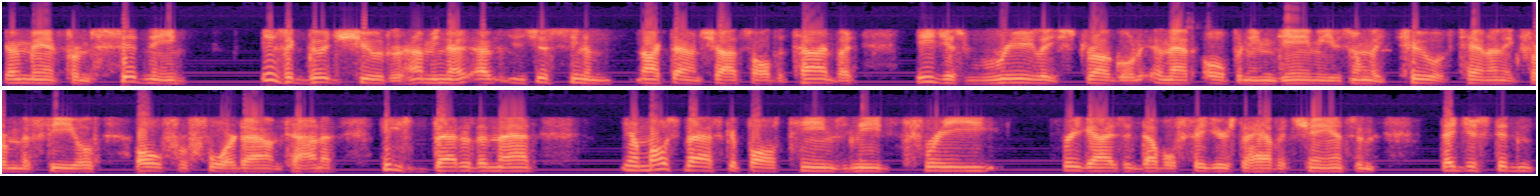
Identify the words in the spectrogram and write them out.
young man from Sydney, is a good shooter. I mean, I, I've just seen him knock down shots all the time, but he just really struggled in that opening game. He was only two of 10, I think, from the field, 0 for 4 downtown. He's better than that. You know, most basketball teams need three three guys in double figures to have a chance, and they just didn't,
